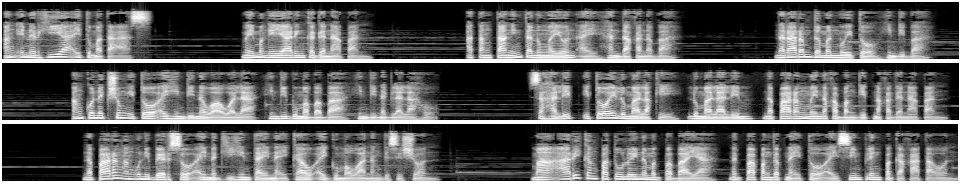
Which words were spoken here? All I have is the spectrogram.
Ang enerhiya ay tumataas. May mangyayaring kaganapan. At ang tanging tanong ngayon ay, handa ka na ba? Nararamdaman mo ito, hindi ba? Ang koneksyong ito ay hindi nawawala, hindi bumababa, hindi naglalaho. Sa halip, ito ay lumalaki, lumalalim, na parang may nakabanggit na kaganapan. Na parang ang universo ay naghihintay na ikaw ay gumawa ng desisyon. Maaari kang patuloy na magpabaya, nagpapanggap na ito ay simpleng pagkakataon.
